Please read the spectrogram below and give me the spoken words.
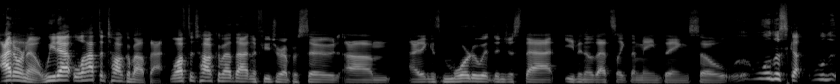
I don't know. We'd ha- we'll have to talk about that. We'll have to talk about that in a future episode. Um, I think it's more to it than just that, even though that's like the main thing. So we'll discuss. We'll,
